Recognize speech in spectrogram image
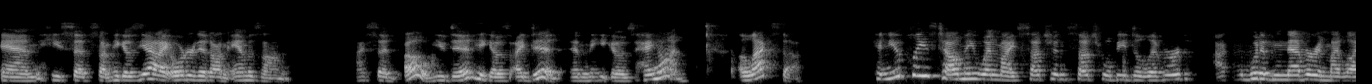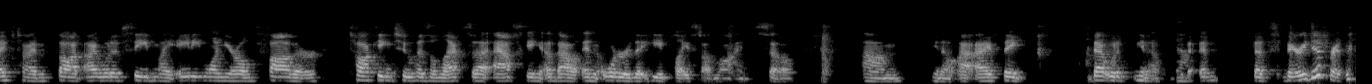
and he said something. He goes, "Yeah, I ordered it on Amazon." I said, Oh, you did? He goes, I did. And he goes, Hang on. Alexa, can you please tell me when my such and such will be delivered? I would have never in my lifetime thought I would have seen my 81 year old father talking to his Alexa asking about an order that he placed online. So, um, you know, I, I, think that would, you know, yeah. that's very different.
